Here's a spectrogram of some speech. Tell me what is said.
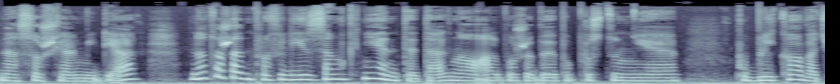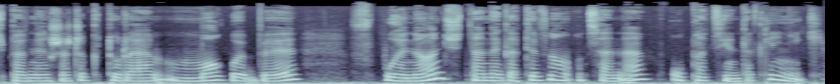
na social mediach, no to żaden profil jest zamknięty, tak? No albo żeby po prostu nie publikować pewnych rzeczy, które mogłyby wpłynąć na negatywną ocenę u pacjenta kliniki.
